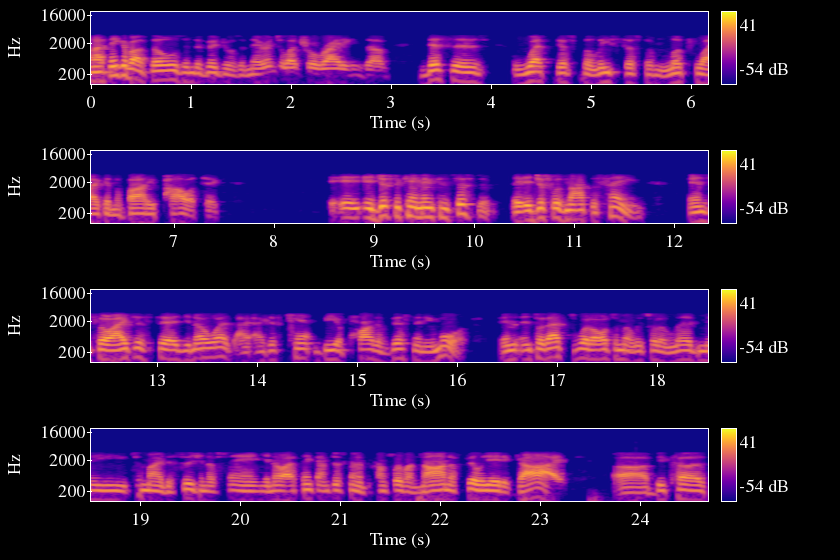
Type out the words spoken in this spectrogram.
When I think about those individuals and their intellectual writings of this is what this belief system looks like in the body politic, it, it just became inconsistent. It just was not the same. And so I just said, you know what? I, I just can't be a part of this anymore. And, and so that's what ultimately sort of led me to my decision of saying, you know, I think I'm just going to become sort of a non affiliated guy uh, because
